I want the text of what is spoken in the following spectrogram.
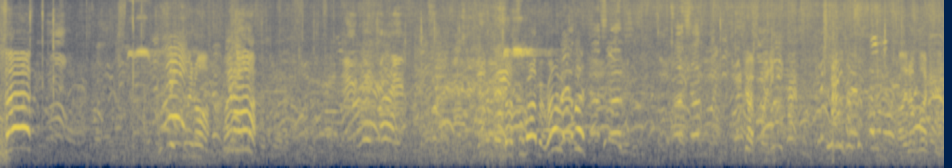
Stop. Take win off. Win off. Tough for Robert. Robert, come on. Good job, Tony. Probably not much, man.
